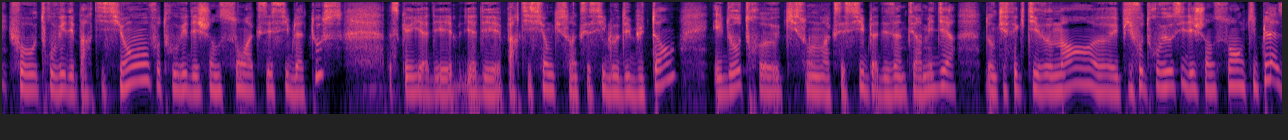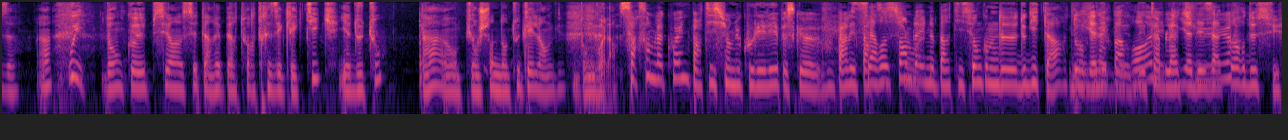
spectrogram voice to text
il faut trouver des partitions, il faut trouver des chansons accessibles à tous, parce qu'il y a des, il y a des partitions qui sont accessibles aux débutants et d'autres euh, qui sont accessibles à des intermédiaires. Donc effectivement, euh, et puis il faut trouver aussi des chansons qui plaisent. Hein. Oui. Donc euh, c'est un répertoire très éclectique. Il y a de tout. Hein, puis on chante dans toutes les langues. Donc voilà. Ça ressemble à quoi une partition du ukulélé? Parce que vous parlez de Ça ressemble à une partition comme de, de guitare. Donc il y a des paroles, des il y a des accords dessus.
